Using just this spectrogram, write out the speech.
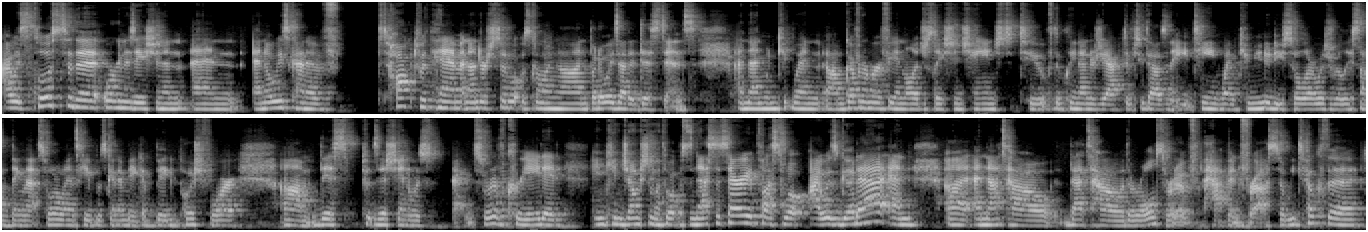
I was close to the organization and and and always kind of talked with him and understood what was going on, but always at a distance. And then when when um, Governor Murphy and the legislation changed to the Clean Energy Act of 2018, when community solar was really something that Solar Landscape was going to make a big push for, um, this position was uh, sort of created in conjunction with what was necessary plus what I was good at, and uh, and that's how that's how the role sort of happened for us. So we took the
